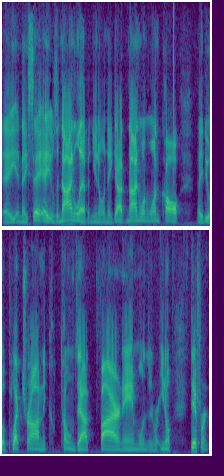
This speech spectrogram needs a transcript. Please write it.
day, and they say hey, it was a 911, you know, and they got 911 call. They do a plectron that tones out fire and ambulance, and you know, different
